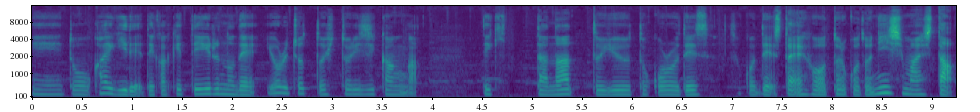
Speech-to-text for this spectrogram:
えーと、会議で出かけているので夜ちょっと一人時間ができたなというところです。そこでスタイフを取ることにしました。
